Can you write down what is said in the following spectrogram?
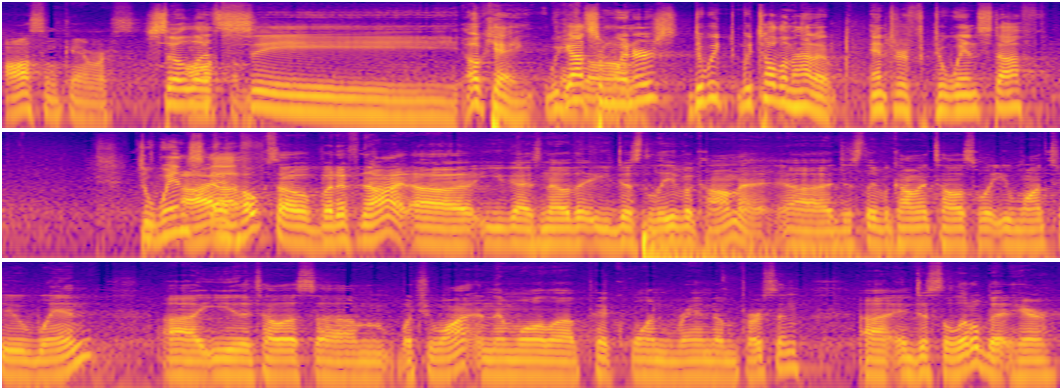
Awesome cameras. so let's see. Okay, we Can't got go some wrong. winners. Did we we told them how to enter to win stuff? To win I hope so, but if not, uh, you guys know that you just leave a comment. Uh, just leave a comment. Tell us what you want to win. Uh, you either tell us um, what you want, and then we'll uh, pick one random person. Uh, in just a little bit here,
